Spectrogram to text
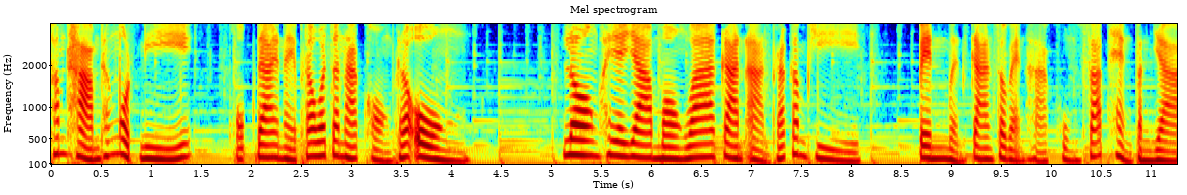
คำถามทั้งหมดนี้พบได้ในพระวจนะของพระองค์ ลองพยายามมองว่าการอ่านพระคัมภีร์ เป็นเหมือนการแสวงหาขุมทรัพย์แห่งปัญญา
